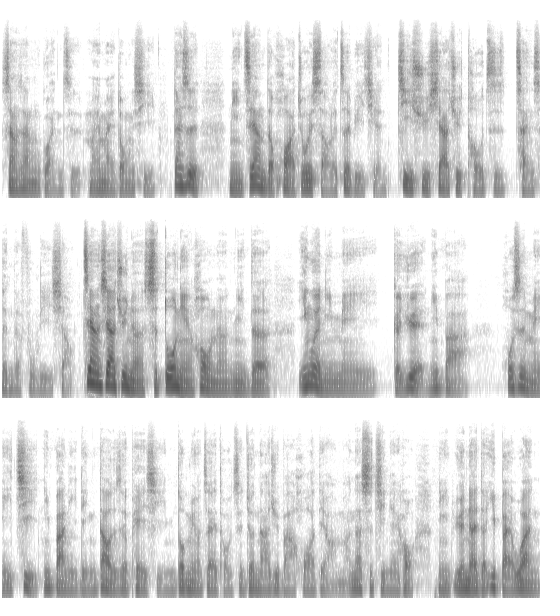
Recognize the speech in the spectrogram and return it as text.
上上馆子，买买东西。但是你这样的话，就会少了这笔钱继续下去投资产生的复利效。这样下去呢，十多年后呢，你的因为你每个月你把或是每一季，你把你领到的这个配息，你都没有再投资，就拿去把它花掉了嘛？那十几年后，你原来的一百万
